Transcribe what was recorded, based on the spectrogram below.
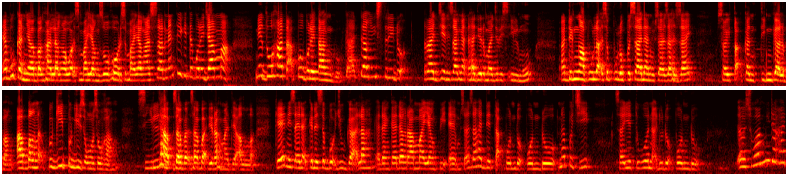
Eh, bukannya abang halang awak sembahyang zuhur, sembahyang asar. Nanti kita boleh jamak. Ni duha tak apa boleh tangguh. Kadang isteri duk rajin sangat hadir majlis ilmu. Uh, dengar pula 10 pesanan Ustazah Zaid. Saya takkan tinggal bang. Abang nak pergi-pergi seorang-seorang. Silap sahabat-sahabat dirahmati Allah. Okay, ni saya nak kena sebut jugalah. Kadang-kadang ramai yang PM. Ustazah ada tak pondok-pondok? Kenapa cik? Saya tua nak duduk pondok. Uh, suami dah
